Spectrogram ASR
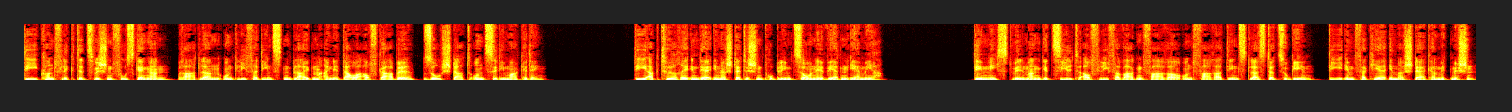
Die Konflikte zwischen Fußgängern, Radlern und Lieferdiensten bleiben eine Daueraufgabe, so Stadt und City Marketing. Die Akteure in der innerstädtischen Problemzone werden eher mehr. Demnächst will man gezielt auf Lieferwagenfahrer und Fahrraddienstleister zugehen, die im Verkehr immer stärker mitmischen.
